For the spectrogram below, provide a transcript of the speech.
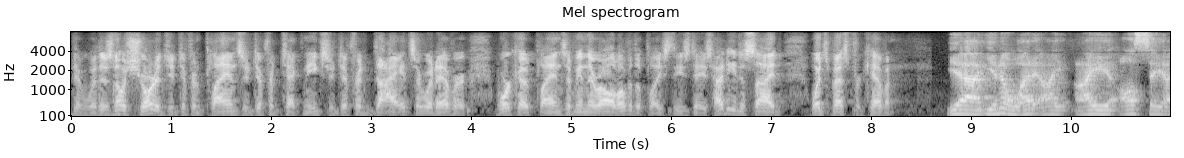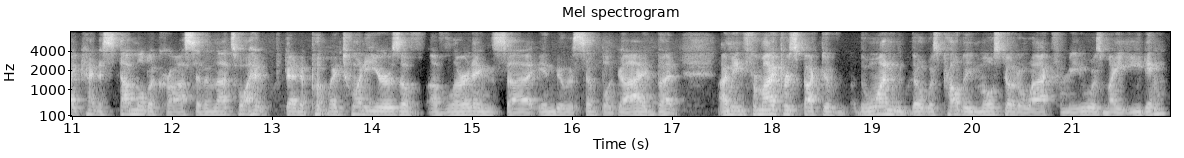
there, where there's no shortage of different plans or different techniques or different diets or whatever workout plans. I mean, they're all over the place these days. How do you decide what's best for Kevin? Yeah, you know what? I, I I'll say I kind of stumbled across it, and that's why I kind of put my 20 years of of learnings uh, into a simple guide. But I mean, from my perspective, the one that was probably most out of whack for me was my eating,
